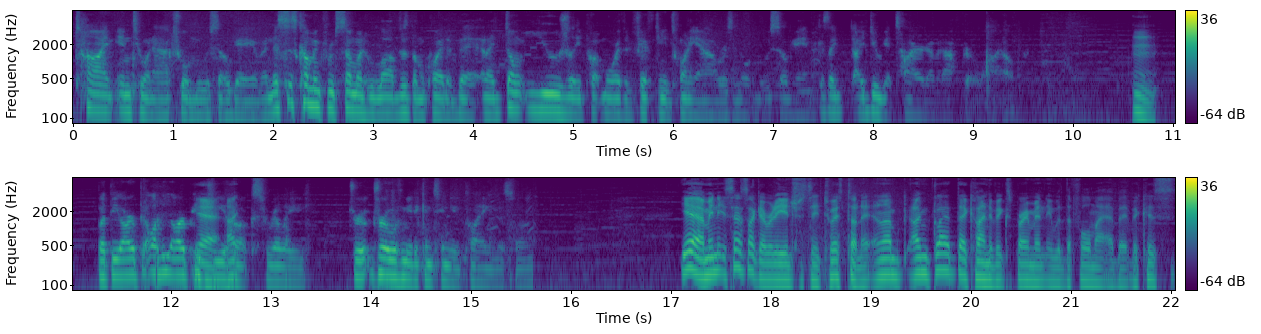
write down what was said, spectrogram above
time into an actual Musou game, and this is coming from someone who loves them quite a bit. And I don't usually put more than 15, 20 hours into a Musou game because I I do get tired of it after a while. Hmm. But the RP, all the RPG Yeah, I- hooks really dro- drove me to continue playing this one. Yeah, I mean, it sounds like a really interesting twist on it, and I'm I'm glad they're kind of experimenting with the format a bit because,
